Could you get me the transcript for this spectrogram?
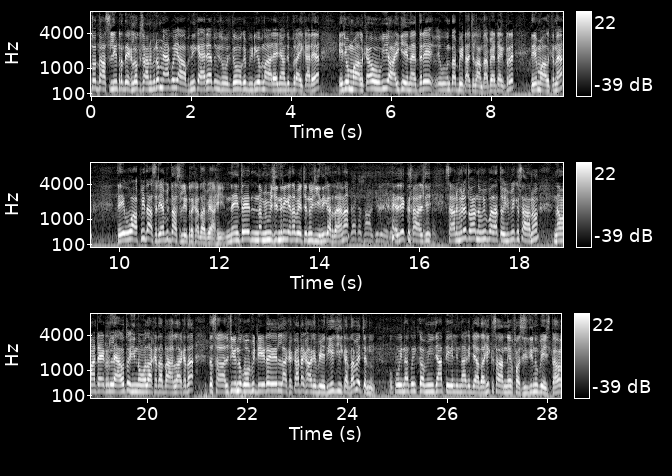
ਤੋਂ 10 ਲੀਟਰ ਦੇਖ ਲਓ ਕਿਸਾਨ ਵੀਰੋ, ਮੈਂ ਕੋਈ ਆਪ ਨਹੀਂ ਕਹਿ ਰਿਹਾ, ਤੁਸੀਂ ਸੋਚਦੇ ਹੋ ਕਿ ਵੀਡੀਓ ਬਣਾ ਰਿਹਾ ਜਾਂ ਉਹਦੀ ਬੁਰਾਈ ਕਰ ਰਿਹਾ। ਇਹ ਜੋ ਮਾਲਕ ਆ, ਉਹ ਵੀ ਆ ਹੀ ਗਏ ਨੇ ਇੱਧਰ ਉਹਦਾ ਬੇਟਾ ਚਲਾਉਂਦਾ ਪਿਆ ਟਰੈਕਟਰ ਤੇ ਇਹ ਮਾਲਕ ਨੇ ਤੇ ਉਹ ਆਪ ਹੀ ਦੱਸ ਰਿਹਾ ਵੀ 10 ਲੀਟਰ ਖਾਦਾ ਪਿਆ ਸੀ। ਨਹੀਂ ਤੇ ਨਵੀਂ ਮਸ਼ੀਨਰੀ ਕਿਹਦਾ ਵੇਚਣ ਨੂੰ ਜੀ ਨਹੀਂ ਕਰਦਾ ਹੈ ਨਾ ਇਹਦੇ ਇੱਕ ਸਾਲ ਜੀ ਕਿਸਾਨ ਵੀਰੋ ਤੁਹਾਨੂੰ ਵੀ ਪਤਾ ਤੁਸੀਂ ਵੀ ਕਿਸਾਨ ਹੋ। ਨਵਾਂ ਟਰੈਕਟਰ ਲਿਆਓ ਤੁਸੀਂ 9 ਲੱਖ ਦਾ 10 ਲੱਖ ਦਾ ਤੇ ਸਾਲ ਹੀ ਉਹਨੂੰ ਕਹੋ ਵੀ 1.5 ਲੱਖ ਘਾਟਾ ਖਾ ਕੇ ਵੇਚ ਦਈਏ ਜੀ ਕਰਦਾ ਵੇਚਣ ਨੂੰ। ਉਹ ਕੋਈ ਨਾ ਕੋਈ ਕਮੀ ਜਾਂ ਤੇਲ ਇੰਨਾ ਕਿ ਜ਼ਿਆਦਾ ਹੀ ਕਿਸਾਨ ਨੇ ਫਸੀ ਦੀ ਨੂੰ ਵੇਚਤਾ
